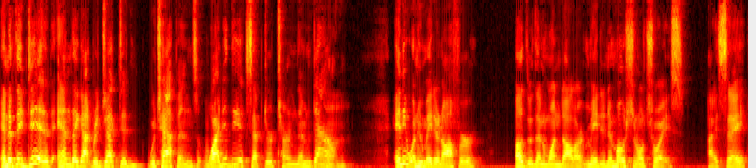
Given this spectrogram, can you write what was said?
And if they did and they got rejected, which happens, why did the acceptor turn them down? Anyone who made an offer other than $1 made an emotional choice, I say.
